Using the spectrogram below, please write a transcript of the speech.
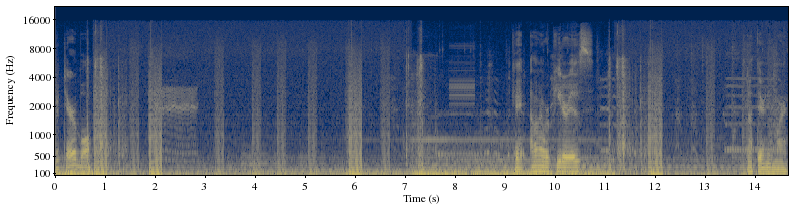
are terrible. Okay, I don't know where Peter is. Not there anymore.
